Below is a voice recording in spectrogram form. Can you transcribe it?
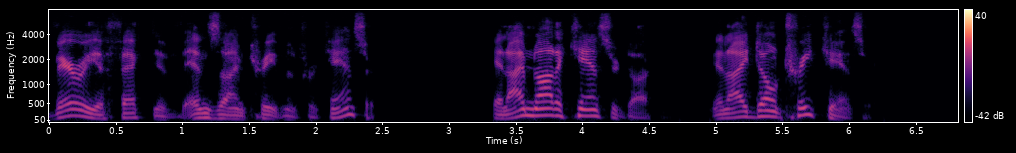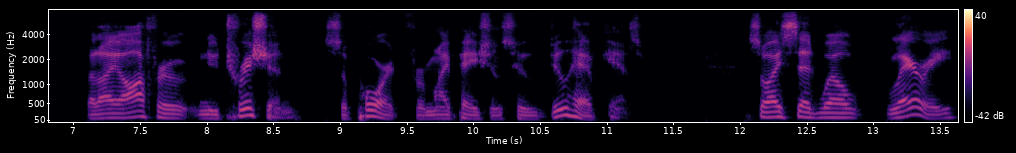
very effective enzyme treatment for cancer. And I'm not a cancer doctor, and I don't treat cancer, but I offer nutrition support for my patients who do have cancer. So I said, Well, Larry,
